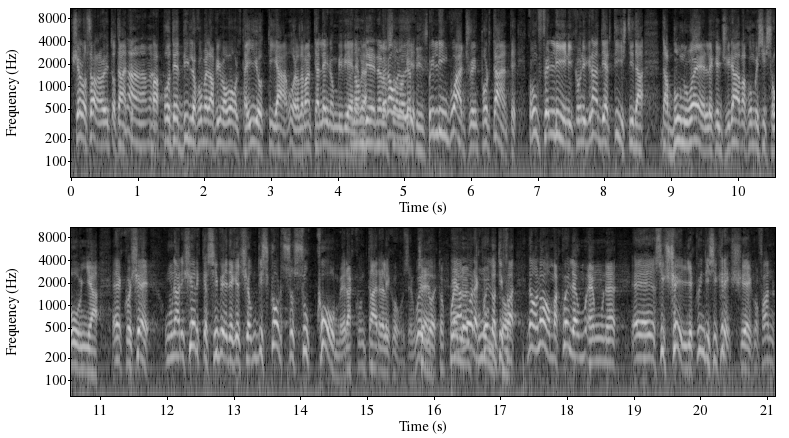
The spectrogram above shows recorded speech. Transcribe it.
ce lo so, l'hanno detto tanti, No, no, no. ma poter dirlo come la prima volta, io ti amo, ora davanti a lei non mi viene. Non viene, però so, dire, il linguaggio è importante, con Fellini, con i grandi artisti da, da Buñuel che girava come si sogna, ecco c'è una ricerca, si vede che c'è un discorso su come raccontare le cose. Quello Certo, è- quello e è allora quello ti fa... No, no, ma quello è un... è un, eh, si sceglie, quindi si cresce, ecco, fanno,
